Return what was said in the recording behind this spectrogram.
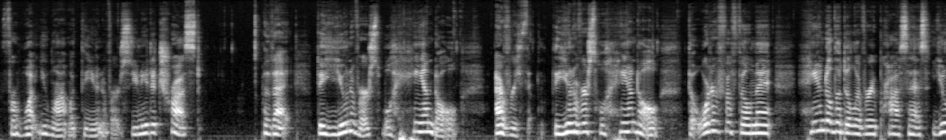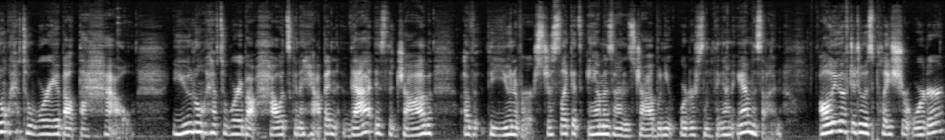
for what you want with the universe. You need to trust that the universe will handle everything. The universe will handle the order fulfillment, handle the delivery process. You don't have to worry about the how. You don't have to worry about how it's going to happen. That is the job of the universe, just like it's Amazon's job when you order something on Amazon. All you have to do is place your order,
